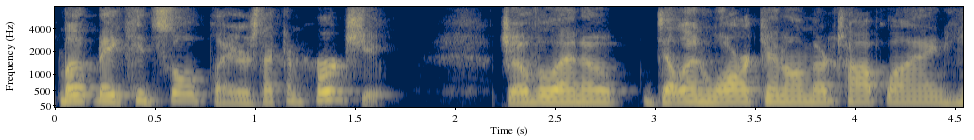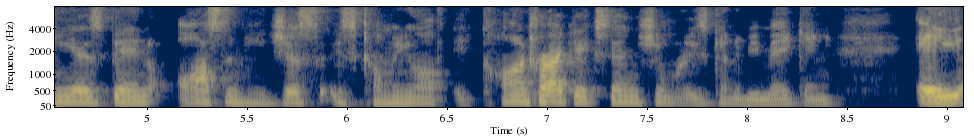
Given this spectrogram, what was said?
but they can still players that can hurt you. Joe Veleno, Dylan Larkin on their top line. He has been awesome. He just is coming off a contract extension where he's going to be making a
